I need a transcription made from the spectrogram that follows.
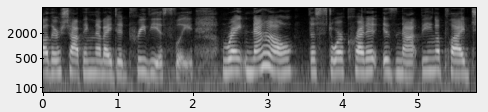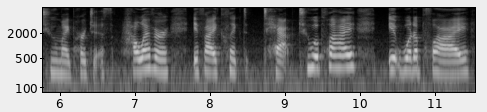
other shopping that I did previously. Right now, the store credit is not being applied to my purchase. However, if I clicked tap to apply, it would apply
